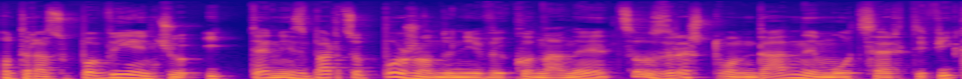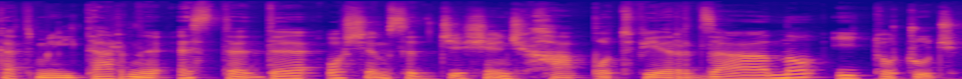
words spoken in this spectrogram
od razu po wyjęciu i ten jest bardzo porządnie wykonany, co zresztą dany mu certyfikat militarny STD-810H potwierdza, no i to czuć.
